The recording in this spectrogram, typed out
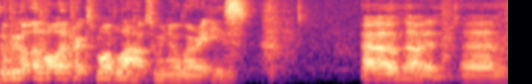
Have we got the Volucrix model out so we know where it is? Oh no, I didn't. Um,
